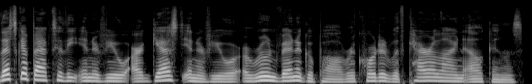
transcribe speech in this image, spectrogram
Let's get back to the interview our guest interviewer, Arun Venugopal, recorded with Caroline Elkins.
